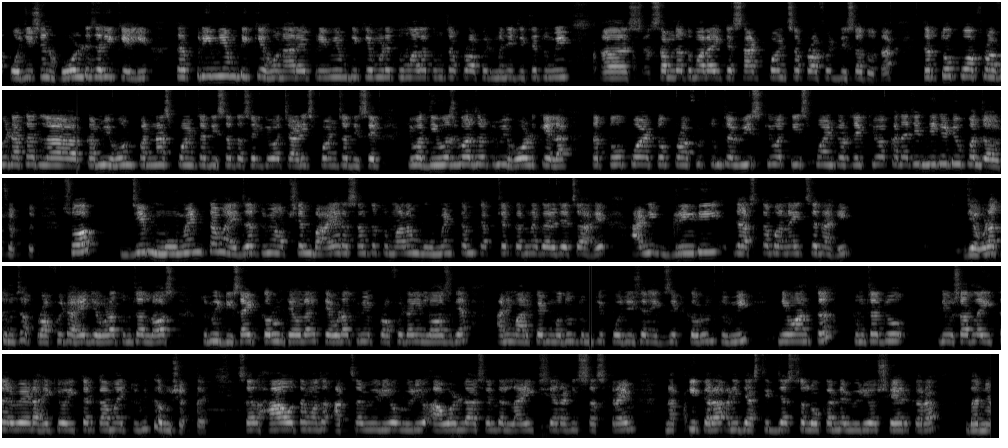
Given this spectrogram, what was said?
पोझिशन होल्ड जरी केली तर प्रीमियम डिके होणार आहे. प्रीमियम डिकेमुळे तुम्हाला तुमचा प्रॉफिट म्हणजे जिथे तुम्ही समजा तुम्हाला इथे साठ पॉईंटचा प्रॉफिट दिसत होता तर तो प्रॉफिट आता कमी होऊन पन्नास पॉईंटचा दिसत असेल किंवा चाळीस पॉईंटचा दिसेल किंवा दिवसभर जर तुम्ही होल्ड केला तर तो पॉईंट तो प्रॉफिट तुमचा वीस किंवा तीस पॉईंटवर जाईल किंवा कदाचित निगेटिव्ह पण जाऊ शकतो सो जे मोमेंटम आहे जर तुम्ही ऑप्शन बाहेर असाल तर तुम्हाला मोमेंटम कॅप्चर करणं गरजेचं आहे. आणि ग्रीडी जास्त बनायचं नाही. जेवढा तुमचा प्रॉफिट आहे जेवढा तुमचा लॉस तुम्ही डिसाईड करून ठेवलाय तेवढा तुम्ही प्रॉफिट आणि लॉस घ्या आणि मार्केटमधून तुमची पोझिशन एक्झिट करून तुम्ही निवांत तुमचा जो दिवसातला इतर वेळ आहे किंवा इतर काम आहे तुम्ही करू शकताय. सर हा होता माझा आजचा व्हिडिओ व्हिडिओ आवडला असेल तर लाईक शेअर आणि सबस्क्राईब नक्की करा आणि जास्तीत जास्त लोकांना व्हिडिओ शेअर करा. धन्यवाद.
